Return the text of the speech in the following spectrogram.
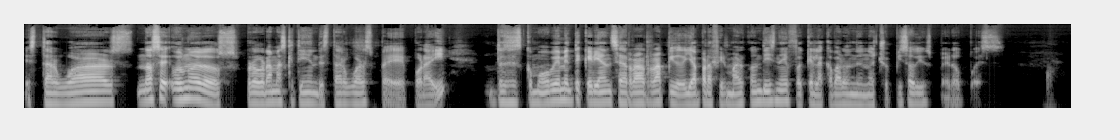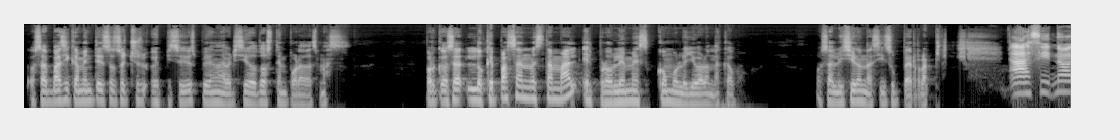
Star Wars, no sé, uno de los programas que tienen de Star Wars por ahí. Entonces, como obviamente querían cerrar rápido ya para firmar con Disney, fue que la acabaron en ocho episodios, pero pues... O sea, básicamente esos ocho episodios pudieron haber sido dos temporadas más. Porque, o sea, lo que pasa no está mal, el problema es cómo lo llevaron a cabo. O sea, lo hicieron así súper rápido. Ah, sí, no,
